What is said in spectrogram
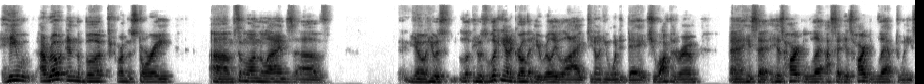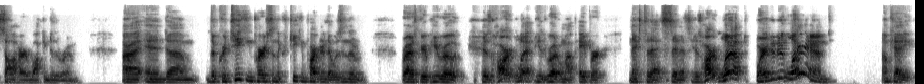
he, I wrote in the book or in the story, um, something along the lines of you know, he was he was looking at a girl that he really liked, you know, and he wanted to date. She walked in the room, and he said his heart le- I said his heart leapt when he saw her walk into the room. All right, and um, the critiquing person, the critiquing partner that was in the writers group, he wrote his heart leapt. He wrote on my paper next to that sentence, his heart leapt. Where did it land? Okay,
